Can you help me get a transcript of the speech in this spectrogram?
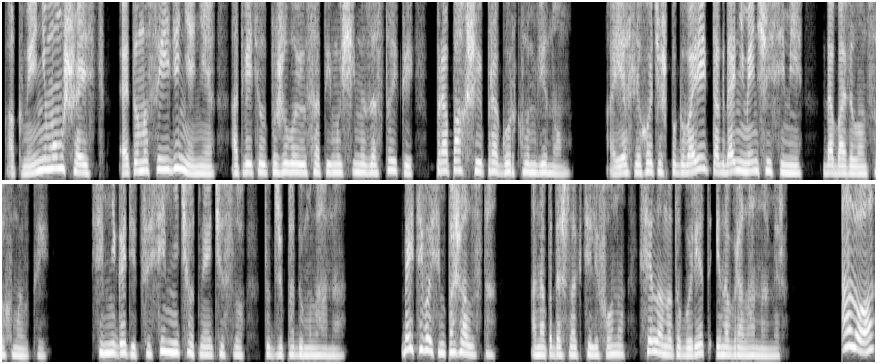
«Как минимум шесть. Это на соединение», — ответил пожилой усатый мужчина за стойкой, пропахший прогорклым вином. «А если хочешь поговорить, тогда не меньше семи», — добавил он с ухмылкой. «Семь не годится, семь — нечетное число», — тут же подумала она. «Дайте восемь, пожалуйста». Она подошла к телефону, села на табурет и набрала номер. «Алло!»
